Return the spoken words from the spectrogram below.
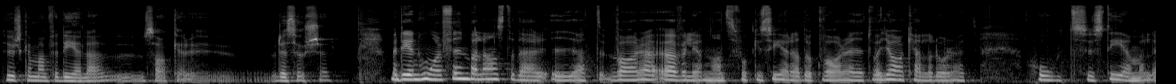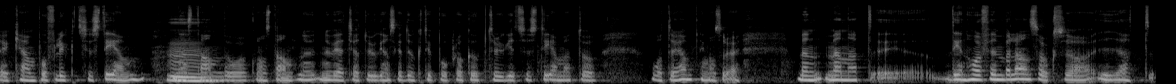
Hur ska man fördela eh, saker, resurser? Men det är en hårfin balans det där i att vara överlevnadsfokuserad och vara i ett vad jag kallar då ett hotsystem eller kamp och flyktsystem nästan då konstant. Nu, nu vet jag att du är ganska duktig på att plocka upp trygghetssystemet och återhämtning och sådär. Men, men att eh, det är en hårfin balans också i att eh,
